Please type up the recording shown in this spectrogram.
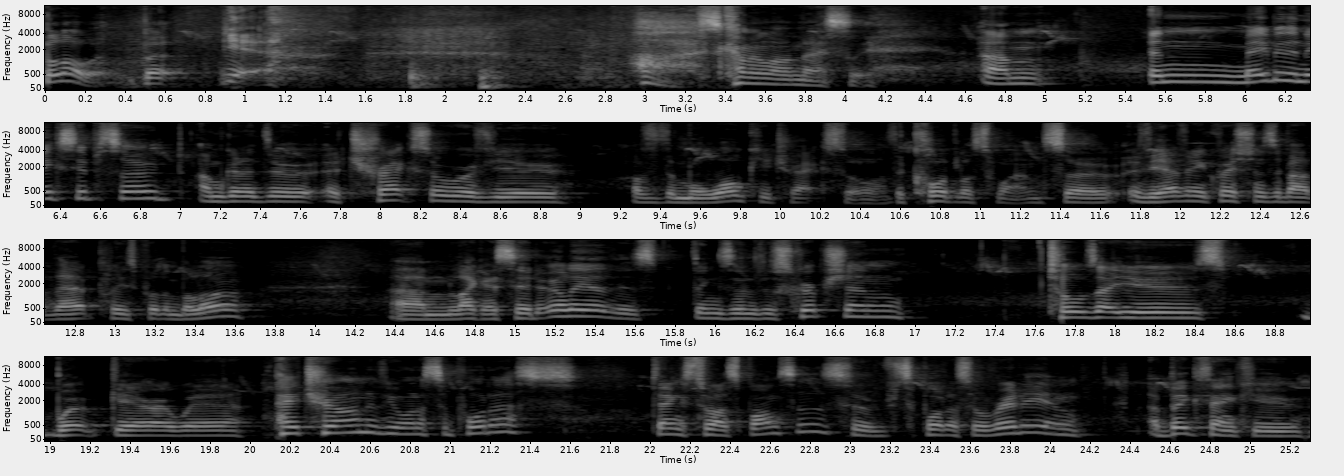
below it. But yeah, ah, it's coming along nicely. Um, in maybe the next episode, I'm gonna do a track saw review of the Milwaukee track saw, the cordless one. So if you have any questions about that, please put them below. Um, like I said earlier, there's things in the description, tools I use, work gear I wear. Patreon if you want to support us. Thanks to our sponsors who support us already, and a big thank you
